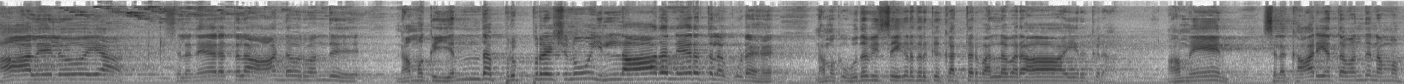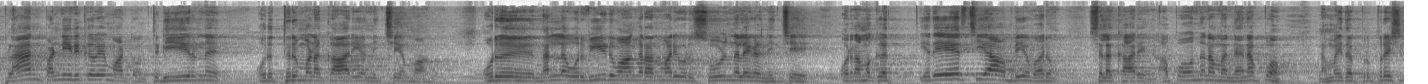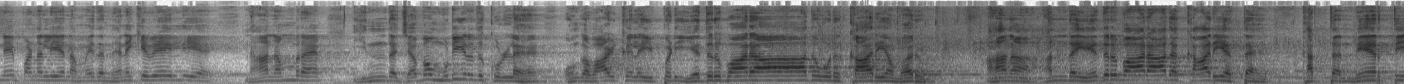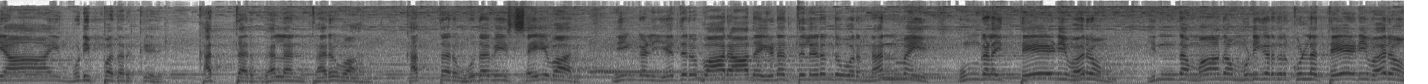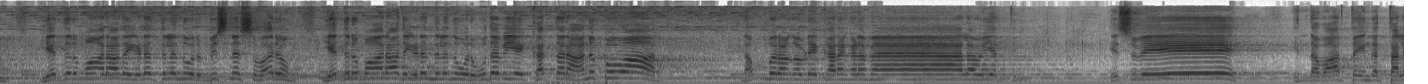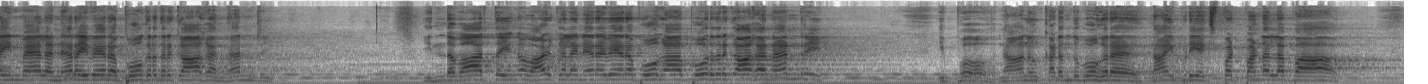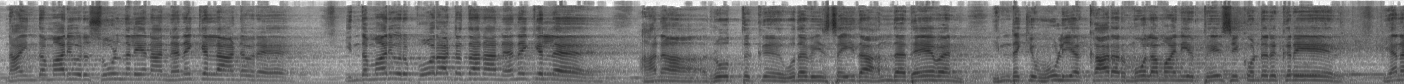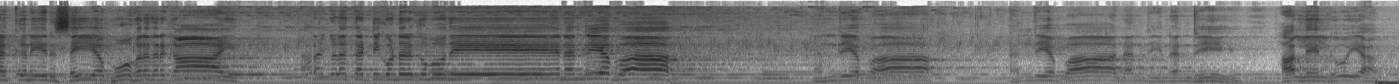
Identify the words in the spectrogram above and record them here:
ஹalleluya சில நேரத்தில் ஆண்டவர் வந்து நமக்கு எந்த ப்ரிப்ரேஷனும் இல்லாத நேரத்தில் கூட நமக்கு உதவி செய்கிறதற்கு கத்தர் வல்லவராக இருக்கிறார். ஆமேன் சில காரியத்தை வந்து நம்ம பிளான் பண்ணியிருக்கவே மாட்டோம். திடீர்னு ஒரு திருமண காரியம் நிச்சயமாகும். ஒரு நல்ல ஒரு வீடு வாங்குற அந்த மாதிரி ஒரு சூழ்நிலைகள் நிச்சயம் ஒரு நமக்கு எதேர்ச்சியாக அப்படியே வரும் சில காரியங்கள். அப்போ வந்து நம்ம நினைப்போம் நம்ம இதை ப்ரிப்பரேஷனே பண்ணலையே நம்ம இதை நினைக்கவே இல்லையே. நான் நம்புகிறேன் இந்த ஜெபம் முடிகிறதுக்குள்ள உங்கள் வாழ்க்கையில் இப்படி எதிர்பாராத ஒரு காரியம் வரும். ஆனால் அந்த எதிர்பாராத காரியத்தை கத்தர் நேர்த்தியாய் முடிப்பதற்கு கத்தர் பலன் தருவார். கத்தர் உதவி செய்வார். நீங்கள் எதிர்பாராத இடத்திலிருந்து ஒரு நன்மை உங்களை தேடி வரும். இந்த மாதம் முடிகிறதற்குள்ள தேடி வரும். எதிர்பாராத இடத்திலிருந்து ஒரு பிசினஸ் வரும். எதிர்பாராத இடத்திலிருந்து ஒரு உதவியை கத்தர அனுப்புவார். நம்புறவங்க அப்படியே கரங்களை மேல உயர்த்தி. இயேசுவே இந்த வார்த்தை எங்க தலையின் மேல நிறைவேற போகிறதற்காக நன்றி. இந்த வார்த்தை எங்க வாழ்க்கையில நிறைவேற போக போறதற்காக நன்றி. இப்போ நானும் கடந்து போகிற நான் இப்படி எக்ஸ்பெக்ட் பண்ணலப்பா. நான் இந்த மாதிரி ஒரு சூழ்நிலையை நான் நினைக்கல ஆண்டவரே. இந்த மாதிரி ஒரு போராட்டத்தை நான் நினைக்கல. ஆனா ரூத்துக்கு உதவி செய்த அந்த தேவன் இன்றைக்கு ஊழியக்காரர் மூலமாய் நீர் பேசி கொண்டிருக்கிறீர் எனக்கு நீர் செய்ய போகிறதற்காய் கரங்களை தட்டி கொண்டிருக்கும் போதே நன்றியப்பா நன்றியப்பா நன்றியப்பா நன்றி நன்றி. ஹalleluya.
